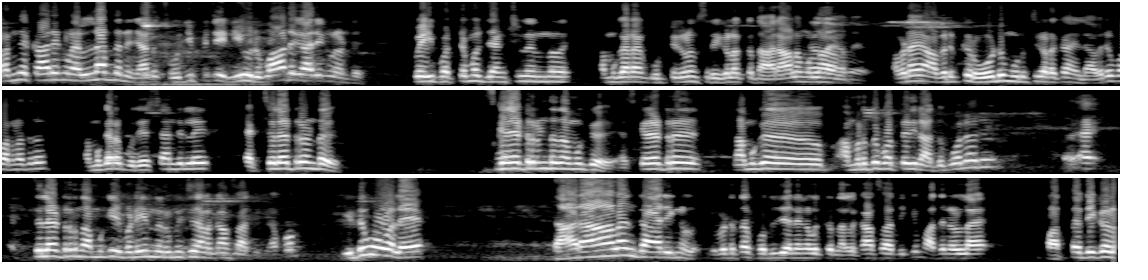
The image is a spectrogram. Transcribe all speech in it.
പറഞ്ഞ കാര്യങ്ങളെല്ലാം തന്നെ ഞാൻ സൂചിപ്പിച്ച ഇനി ഒരുപാട് കാര്യങ്ങളുണ്ട്. ഇപ്പൊ ഈ പൊറ്റമ്മൽ ജംഗ്ഷനിൽ നിന്ന് നമുക്കറിയാം കുട്ടികളും സ്ത്രീകളൊക്കെ ധാരാളമുള്ള അവിടെ അവർക്ക് റോഡ് മുറിച്ച് കിടക്കാനില്ല. അവർ പറഞ്ഞത് നമുക്കറിയാം പുതിയ സ്റ്റാൻഡിൽ എക്സലേറ്റർ ഉണ്ട്. എസ്കലേറ്റർ ഉണ്ട് നമുക്ക്. എസ്കലേറ്റർ നമുക്ക് അമൃത് പദ്ധതിയിൽ അതുപോലെ ഒരു എക്സലേറ്റർ നമുക്ക് ഇവിടെയും നിർമ്മിച്ച് നൽകാൻ സാധിക്കും. അപ്പം ഇതുപോലെ ധാരാളം കാര്യങ്ങൾ ഇവിടുത്തെ പൊതുജനങ്ങൾക്ക് നൽകാൻ സാധിക്കും. അതിനുള്ള പദ്ധതികൾ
